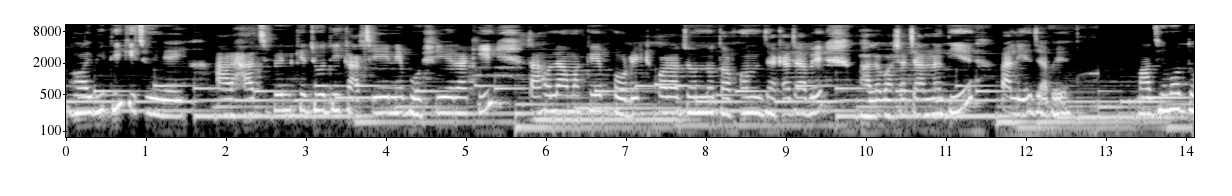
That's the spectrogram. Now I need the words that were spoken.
ভয় ভীতি কিছুই নেই। আর হাজবেন্ডকে যদি কাছে এনে বসিয়ে রাখি, তাহলে আমাকে প্রোটেক্ট করার জন্য তখন দেখা যাবে ভালোবাসা চালনা দিয়ে পালিয়ে যাবে। মাঝে মধ্যে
